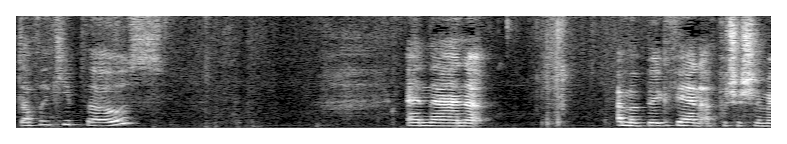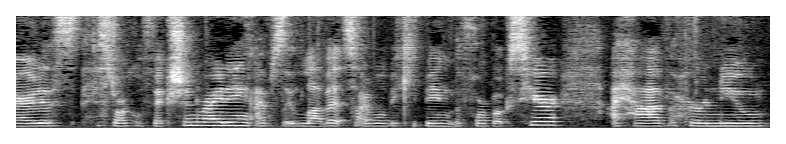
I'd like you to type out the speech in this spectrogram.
definitely keep those. And then I'm a big fan of Patricia Meredith's historical fiction writing. I absolutely love it, so I will be keeping the four books here. I have her new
